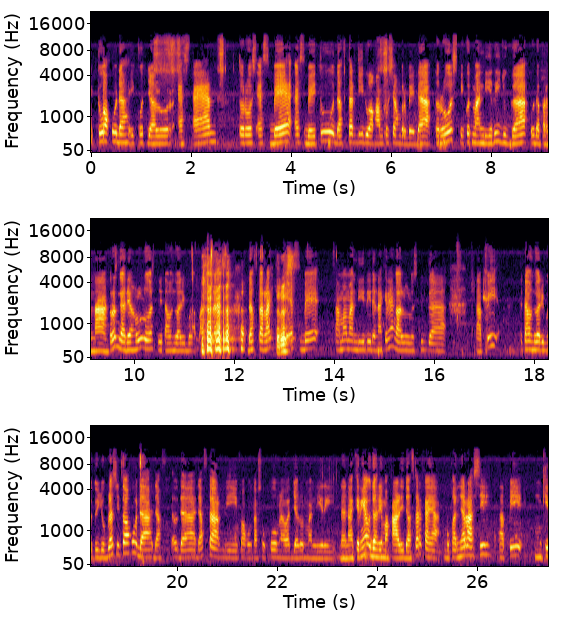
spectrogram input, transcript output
itu aku udah ikut jalur SN terus SB, SB itu daftar di dua kampus yang berbeda. Terus ikut mandiri juga udah pernah. Terus nggak ada yang lulus di tahun 2018 daftar lagi Terus? di SB sama mandiri dan akhirnya nggak lulus juga. Tapi di tahun 2017 itu aku udah daftar, udah daftar di Fakultas Hukum lewat jalur mandiri dan akhirnya udah lima kali daftar kayak bukan nyerah sih tapi mungkin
